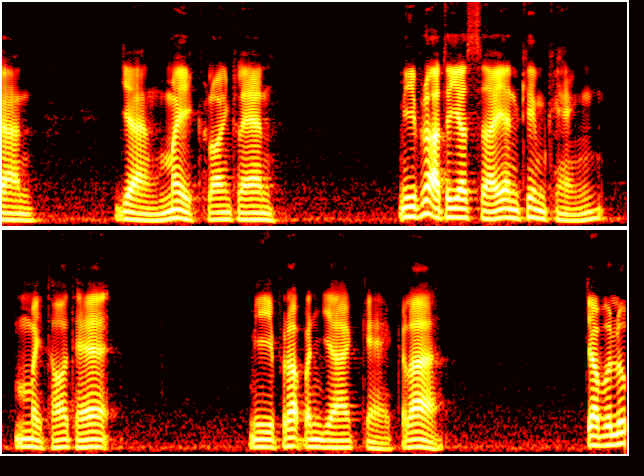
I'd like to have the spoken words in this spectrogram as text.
การอย่างไม่คลอนแคลน มีพระอัตยศัยอันเข้มแข็งไม่ท้อแท้ มีพระปัญญาแก่กล้า จะบรรลุ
